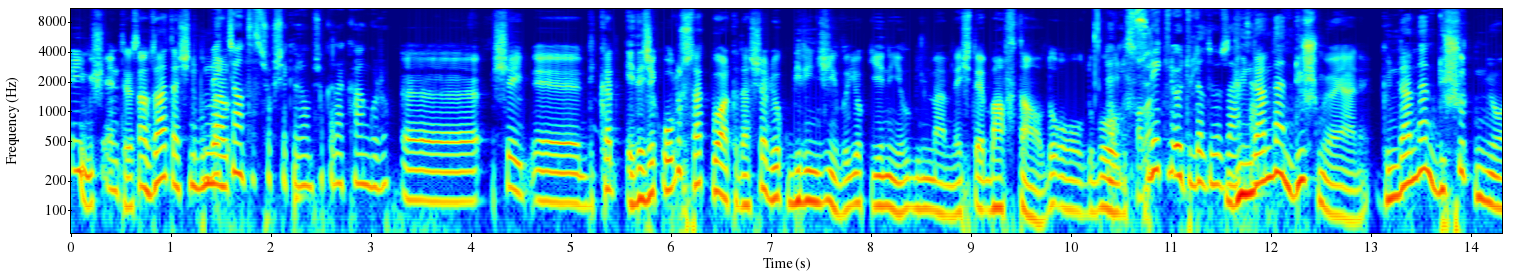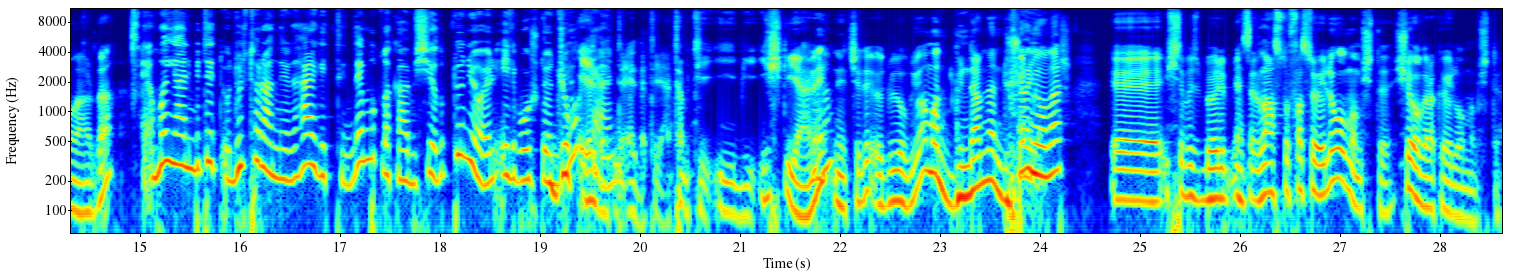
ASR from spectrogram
İyiymiş enteresan. Zaten şimdi bunlar Black çantası çok şeker olmuş o kadar kanguru. Ee, şey e, dikkat edecek olursak bu arkadaşlar yok birinci yılı yok yeni yıl bilmem ne işte BAFTA aldı o oldu bu oldu Evet, falan. sürekli ödül alıyor zaten. Gündemden düşmüyor yani. Gündemden düşürtmüyorlar da. E ama yani bir de ödül törenlerine her gittiğinde mutlaka bir şey alıp dönüyor. Öyle eli boş dönüyor Yok elbette yani. elbette yani tabii ki iyi bir iş ki yani Hı hı. neticede ödül oluyor ama gündemden düşürmüyorlar. Ee, işte biz böyle mesela Last of Us öyle olmamıştı. Şey olarak öyle olmamıştı.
